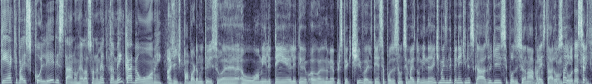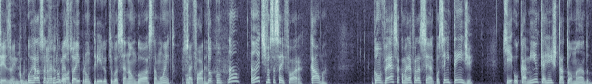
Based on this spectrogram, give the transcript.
quem é que vai escolher estar num relacionamento também cabe a um homem. A gente aborda muito isso. É, o homem, ele tem, ele tem, na minha perspectiva, ele tem essa posição de ser mais dominante, mas independente nesse caso de se posicionar para estar ou Com sair. toda também, certeza. Sem dúvida. O relacionamento começou gosto. a ir para um trilho que você não gosta muito? Sai fora. Tô com- Não, antes de você sair fora, calma. Conversa com a mulher e fala assim: ó, você entende que o caminho que a gente está tomando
